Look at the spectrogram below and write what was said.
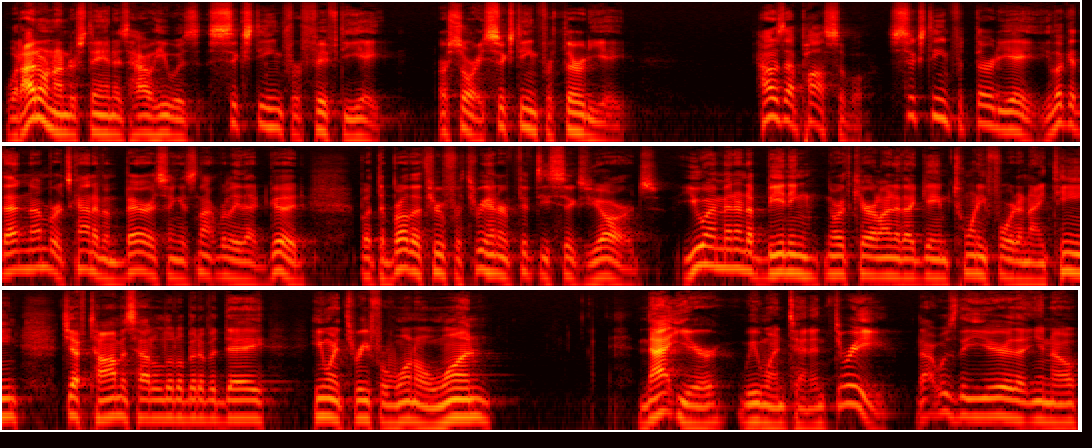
What I don't understand is how he was 16 for 58, or sorry, 16 for 38. How is that possible? 16 for 38. You look at that number, it's kind of embarrassing. It's not really that good, but the brother threw for 356 yards. UM ended up beating North Carolina that game 24 to 19. Jeff Thomas had a little bit of a day. He went 3 for 101. And that year, we went 10 and 3. That was the year that, you know,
